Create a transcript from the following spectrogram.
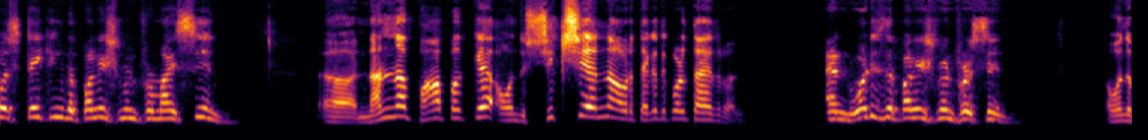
was taking the punishment from my sin ನನ್ನ ಪಾಪಕ್ಕೆ ಒಂದು ಶಿಕ್ಷೆಯನ್ನು ಅವರು ತೆಗೆದುಕೊಳ್ತಾ ಇದ್ರು ಅಲ್ಲಿ. And what is the punishment for sin ಒಂದು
